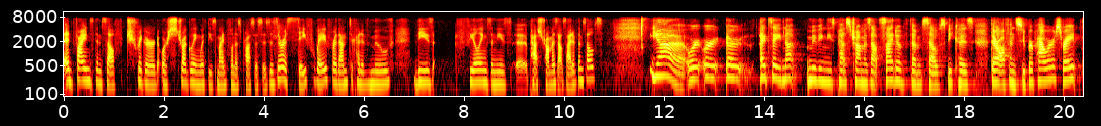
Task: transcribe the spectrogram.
and finds themselves triggered or struggling with these mindfulness processes is there a safe way for them to kind of move these feelings and these uh, past traumas outside of themselves? Yeah, or or or I'd say not moving these past traumas outside of themselves because they're often superpowers, right?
